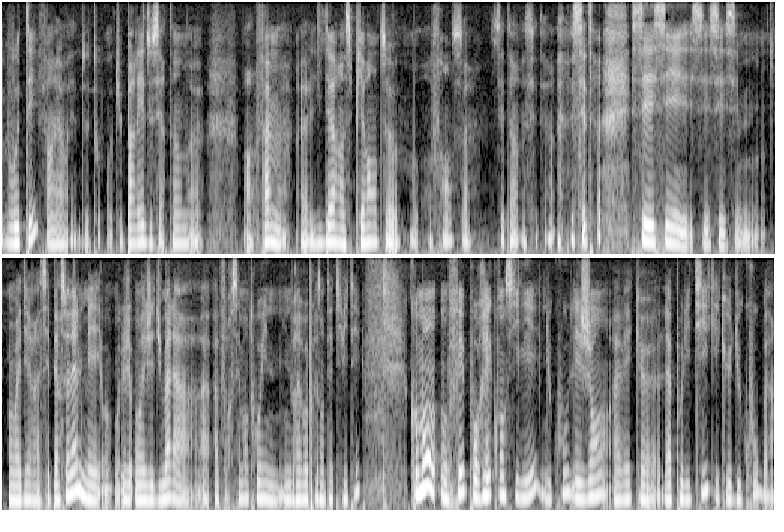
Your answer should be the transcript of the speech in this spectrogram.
voter. Enfin, tu parlais de certaines euh, femmes euh, leaders inspirantes en France. C'est un, c'est, on va dire, assez personnel, mais j'ai du mal à, forcément trouver une, vraie représentativité. Comment on fait pour réconcilier, du coup, les gens avec la politique et que, du coup, ben,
